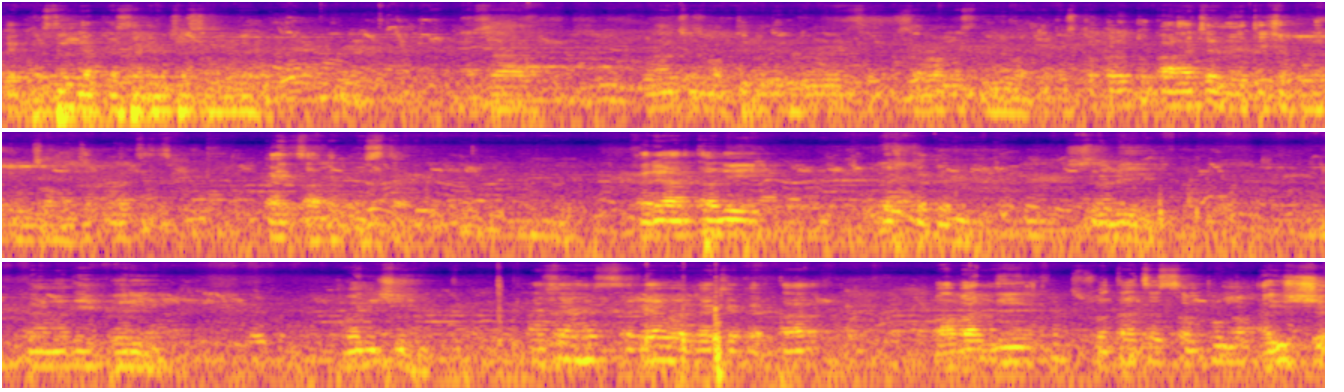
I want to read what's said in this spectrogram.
काही प्रसंग आपल्या सगळ्यांच्या समोर आहे असा कोणाच्याच बाबतीमध्ये घडून सर्वांनाच नाही वाटत परंतु काळाच्या पुढे तुमचा माझं काही चालत नसतं खऱ्या अर्थाने कष्टकरी श्रमी त्यामध्ये गरीब वंचित अशा ह्या सगळ्या वर्गाच्या करता बाबांनी स्वतःचं संपूर्ण आयुष्य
